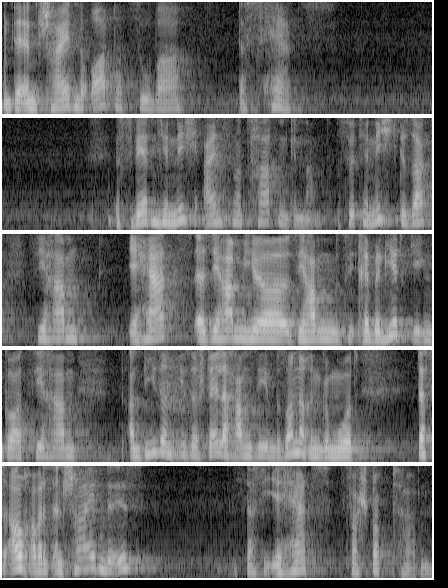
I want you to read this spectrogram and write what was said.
Und der entscheidende Ort dazu war das Herz. Es werden hier nicht einzelne Taten genannt. Es wird hier nicht gesagt, sie haben ihr Herz, äh, sie haben hier, sie haben rebelliert gegen Gott, sie haben an dieser und dieser Stelle haben sie im Besonderen gemurrt. Das auch, aber das Entscheidende ist, dass sie ihr Herz verstockt haben.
